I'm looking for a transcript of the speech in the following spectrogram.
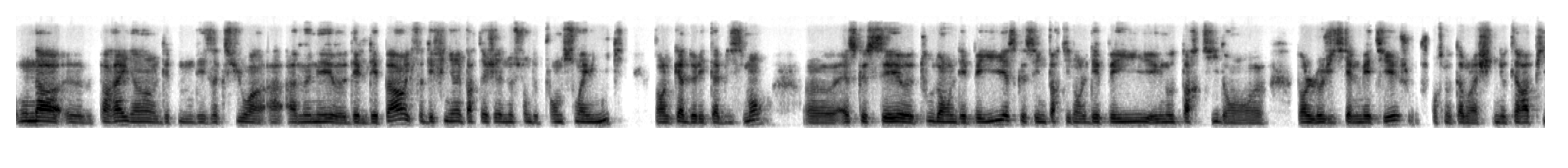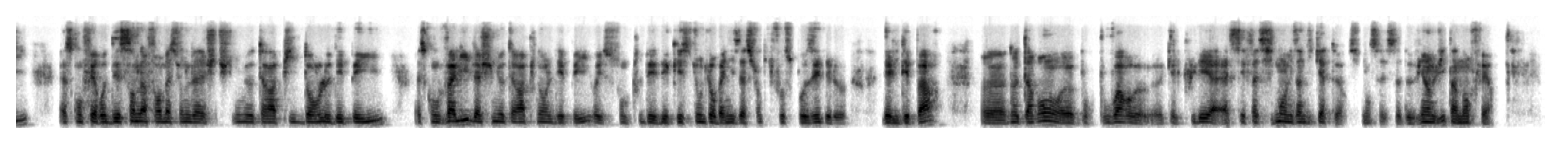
on a euh, pareil hein, des, actions à, mener euh, dès le départ. Il faut définir et partager la notion de plan de soins unique dans le cadre de l'établissement. Est-ce que c'est tout dans le DPI Est-ce que c'est une partie dans le DPI et une autre partie dans, dans le logiciel métier? Je, pense notamment à la chimiothérapie. Est-ce qu'on fait redescendre l'information de la chimiothérapie dans le DPI Est-ce qu'on valide la chimiothérapie dans le DPI Ce sont toutes des, questions d'urbanisation qu'il faut se poser dès le, dès le départ. Euh, notamment euh, pour pouvoir euh, calculer assez facilement les indicateurs. Sinon, ça, devient vite un enfer.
